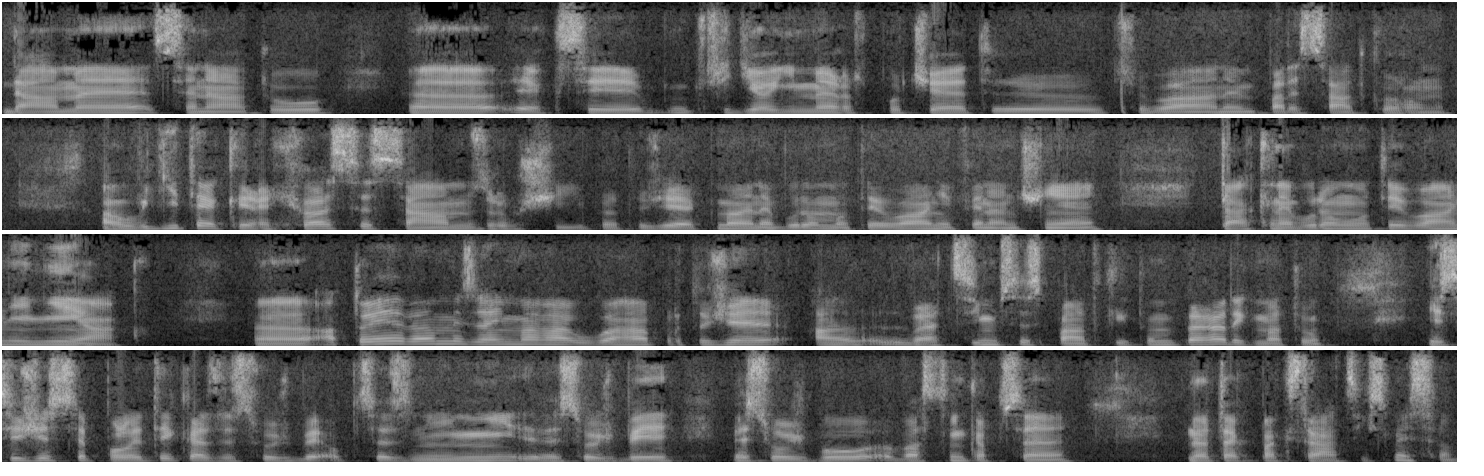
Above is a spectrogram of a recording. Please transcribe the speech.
dáme Senátu jak si přidělíme rozpočet eh, třeba, nevím, 50 korun. A uvidíte, jak rychle se sám zruší, protože jakmile nebudou motivováni finančně, tak nebudou motivováni nijak. Eh, a to je velmi zajímavá úvaha, protože, a vracím se zpátky k tomu paradigmatu, jestliže se politika ze služby obce změní ve, služby, ve službu vlastní kapse, no tak pak ztrácí smysl.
